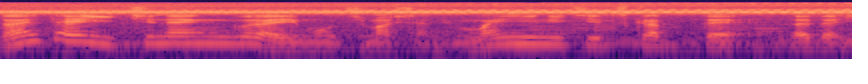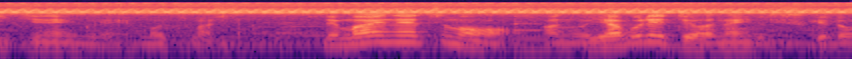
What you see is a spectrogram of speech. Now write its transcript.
だいたい1年ぐらい持ちましたね。毎日使ってだいたい1年ぐらい持ちました。で前のやつもあの破れてはないんですけど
